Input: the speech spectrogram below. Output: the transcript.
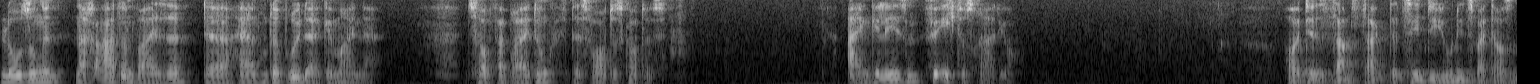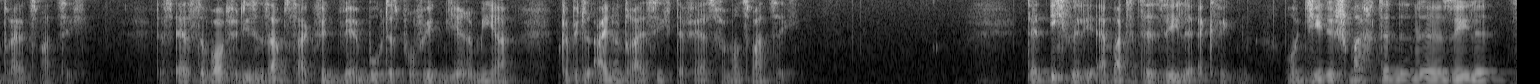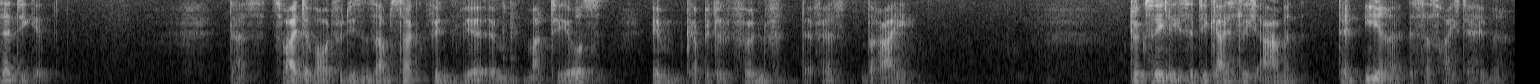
Losungen nach Art und Weise der Herrnhuter Brüdergemeinde zur Verbreitung des Wortes Gottes. Eingelesen für Ichtus Radio. Heute ist Samstag, der 10. Juni 2023. Das erste Wort für diesen Samstag finden wir im Buch des Propheten Jeremia, Kapitel 31, der Vers 25. Denn ich will die ermattete Seele erquicken und jede schmachtende Seele sättigen. Das zweite Wort für diesen Samstag finden wir im Matthäus im Kapitel 5, der Vers 3. Glückselig sind die geistlich Armen, denn ihre ist das Reich der Himmel.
